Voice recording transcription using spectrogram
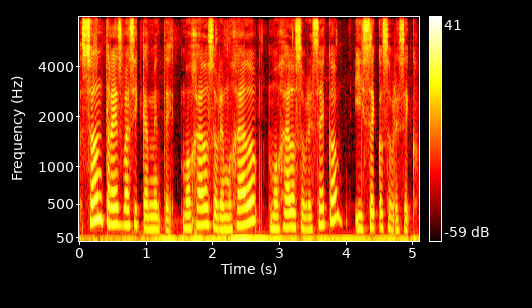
son tres básicamente, mojado sobre mojado, mojado sobre seco y seco sobre seco.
